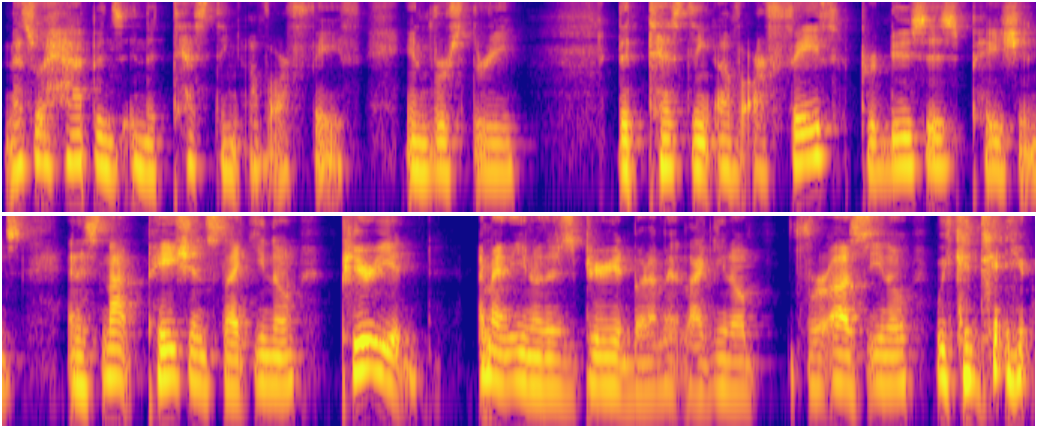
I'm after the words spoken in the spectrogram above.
And that's what happens in the testing of our faith. In verse 3, the testing of our faith produces patience. And it's not patience like, you know, period. I mean, you know, there's a period, but I mean, like, you know, for us, you know, we continue.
